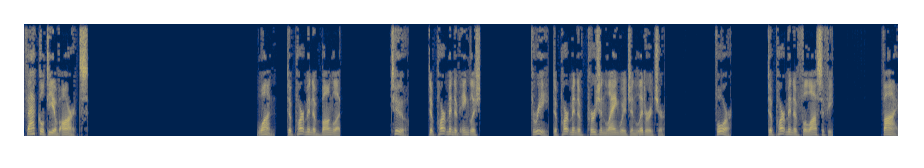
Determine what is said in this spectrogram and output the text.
Faculty of Arts 1. Department of Bangla 2. Department of English 3. Department of Persian Language and Literature 4. Department of Philosophy 5.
